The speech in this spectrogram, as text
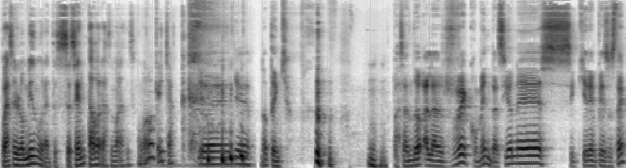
Puede hacer lo mismo durante 60 horas más. Es como, ok, chao. Yeah, yeah. No, thank you. Pasando a las recomendaciones, si quiere empieza usted.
